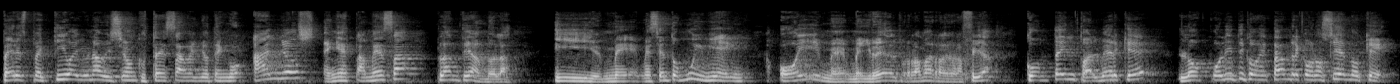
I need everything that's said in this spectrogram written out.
perspectiva y una visión que ustedes saben, yo tengo años en esta mesa planteándola y me, siento muy bien. Hoy me, iré del programa de radiografía contento al ver que los políticos están reconociendo que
